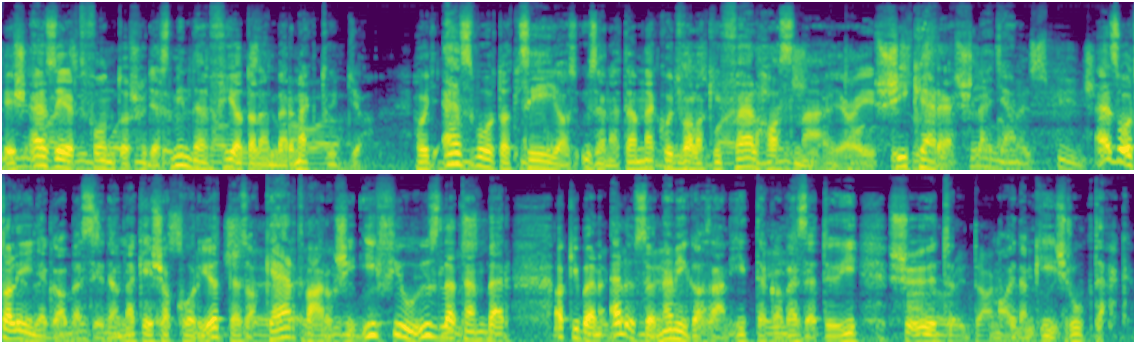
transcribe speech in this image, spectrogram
és ezért fontos, hogy ezt minden fiatalember megtudja, hogy ez volt a célja az üzenetemnek, hogy valaki felhasználja és sikeres legyen. Ez volt a lényege a beszédemnek, és akkor jött ez a kertvárosi ifjú üzletember, akiben először nem igazán hittek a vezetői, sőt, majdnem ki is rúgták.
